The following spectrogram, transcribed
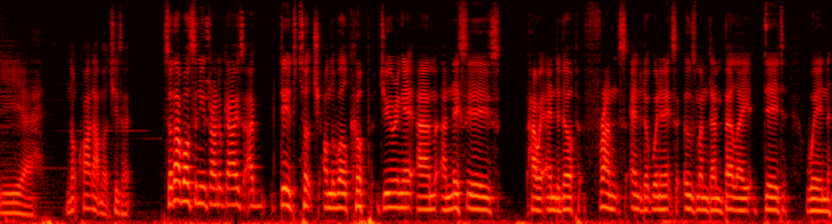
Yeah, not quite that much, is it? So that was the news roundup, guys. I did touch on the World Cup during it, um, and this is how it ended up. France ended up winning it. So Ousmane Dembele did win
